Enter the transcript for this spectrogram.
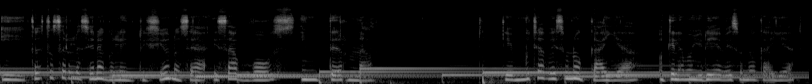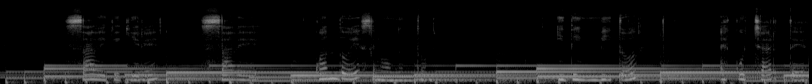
Y todo esto se relaciona con la intuición, o sea, esa voz interna que muchas veces uno calla, o que la mayoría de veces uno calla, sabe que quiere, sabe cuándo es el momento. Y te invito a escucharte,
